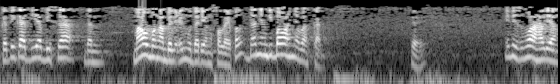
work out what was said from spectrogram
Ketika dia bisa dan mau mengambil ilmu dari yang selevel dan yang di bawahnya bahkan. Oke. Ini semua hal yang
